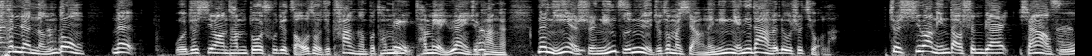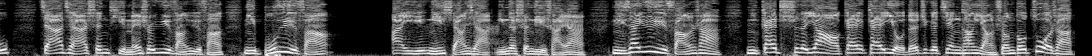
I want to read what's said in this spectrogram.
趁着能动，那。我就希望他们多出去走走，去看看，不，他们他们也愿意去看看。那您也是，您子女也就这么想的。您年纪大了，六十九了，就希望您到身边享享福，检查检查身体，没事预防预防。你不预防，阿姨，您想想您的身体啥样？你在预防上，你该吃的药，该该有的这个健康养生都做上，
